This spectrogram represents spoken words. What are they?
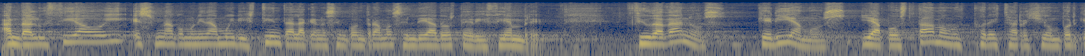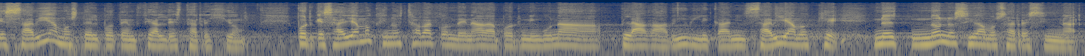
Andalucía hoy es una comunidad muy distinta a la que nos encontramos el día 2 de diciembre. Ciudadanos queríamos y apostábamos por esta región porque sabíamos del potencial de esta región, porque sabíamos que no estaba condenada por ninguna plaga bíblica, ni sabíamos que no, no nos íbamos a resignar.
